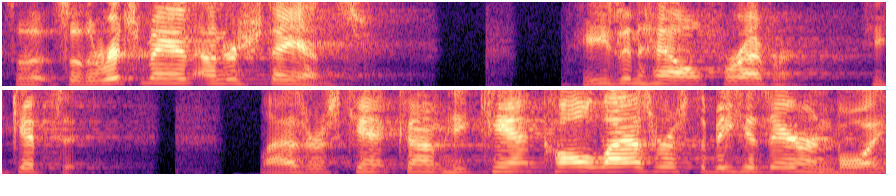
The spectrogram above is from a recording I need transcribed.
so the, so the rich man understands. He's in hell forever. He gets it. Lazarus can't come. He can't call Lazarus to be his errand boy,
